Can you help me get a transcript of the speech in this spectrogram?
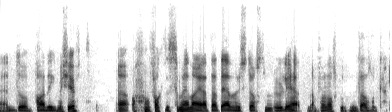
eh, paradigmeskift. Og faktisk så mener jeg at dette er en av de største mulighetene for norsk kontinentalsokkel.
